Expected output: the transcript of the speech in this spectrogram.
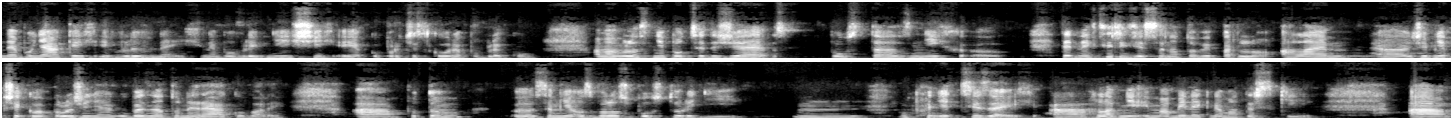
nebo nějakých i vlivných, nebo vlivnějších i jako pro Českou republiku. A mám vlastně pocit, že spousta z nich, eh, teď nechci říct, že se na to vypadlo, ale eh, že mě překvapilo, že nějak vůbec na to nereagovali. A potom eh, se mě ozvalo spoustu lidí, um, úplně cizejch a hlavně i maminek na mateřský. A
